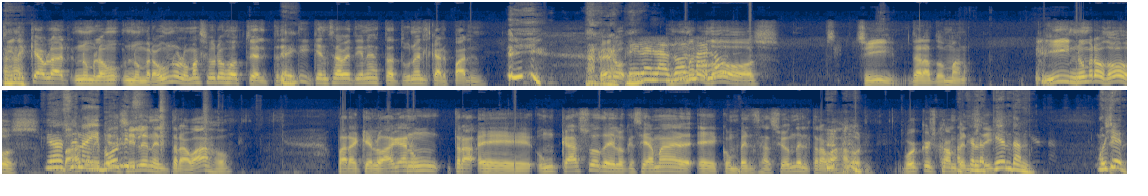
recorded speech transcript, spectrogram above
Tienes que hablar, número, un- número uno, lo más seguro es osteoartritis y quién sabe tienes hasta túnel carpal. Pero, ¿Pero en las dos número manos? dos, sí, de las dos manos. Y número dos, ¿Qué vas a tener que decirle en el trabajo para que lo hagan un, tra- eh, un caso de lo que se llama eh, compensación del trabajador. Workers' Para que le Compensation. atiendan. Oye,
